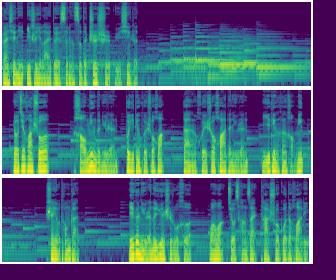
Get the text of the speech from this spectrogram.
感谢您一直以来对四零四的支持与信任。有句话说：“好命的女人不一定会说话，但会说话的女人一定很好命。”深有同感。一个女人的运势如何，往往就藏在她说过的话里。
